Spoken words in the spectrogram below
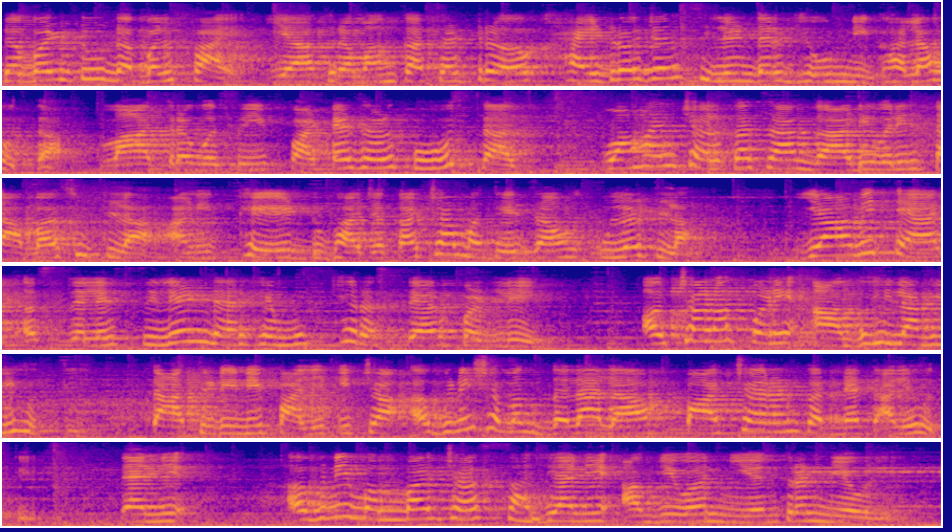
double two double five या क्रमांकाचा ट्रक हायड्रोजन सिलेंडर घेऊन निघाला होता. मात्र वसई फाट्याजवळ पोहोचताच वाहन चालकाचा गाडीवरील ताबा सुटला आणि थेट दुभाजकाच्या मध्ये जाऊन उलटला. यावेळी त्यात असलेले सिलेंडर हे मुख्य रस्त्यावर पडले. अचानकपणे आगही लागली होती. तातडीने पालिकेच्या अग्निशमक दलाला पाचारण करण्यात आले होते. त्यांनी अग्निबंबाच्या साह्याने आगीवर नियंत्रण मिळवले.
